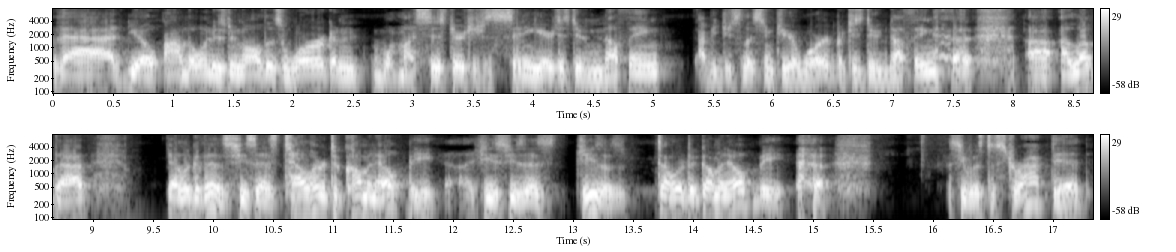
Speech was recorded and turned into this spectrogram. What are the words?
that you know I'm the one who's doing all this work and my sister she's just sitting here, just doing nothing? I mean, just listening to your word, but she's doing nothing. uh, I love that. Yeah, look at this. She says, Tell her to come and help me. Uh, she, she says, Jesus, tell her to come and help me. she was distracted.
